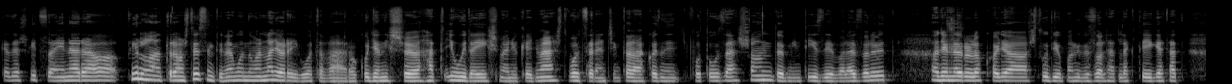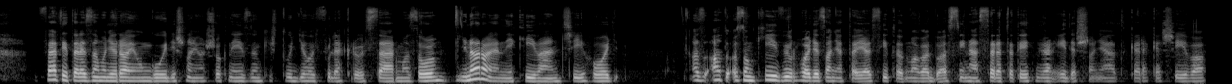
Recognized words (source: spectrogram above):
Kedves Vica, én erre a pillanatra most őszintén megmondom, hogy nagyon régóta várok, ugyanis hát jó ideje ismerjük egymást, volt szerencsénk találkozni egy fotózáson, több mint tíz évvel ezelőtt. Nagyon örülök, hogy a stúdióban üdvözölhetlek téged. Hát feltételezem, hogy a rajongóid is nagyon sok nézőnk is tudja, hogy fülekről származol. Én arra lennék kíváncsi, hogy az, azon kívül, hogy az anyatejjel szívtad magadba a színház szeretetét, mivel édesanyád, Kerekes Éva,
